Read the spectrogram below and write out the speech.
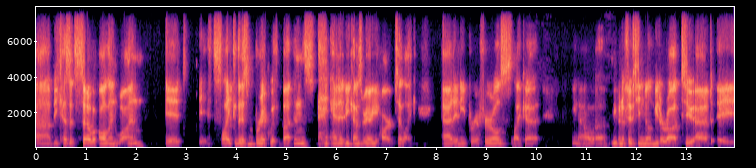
uh, because it's so all in one, it it's like this brick with buttons and it becomes very hard to like add any peripherals like a you know uh, even a 15 millimeter rod to add a,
